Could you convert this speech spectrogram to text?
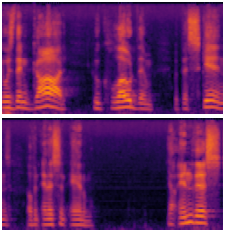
It was then God who clothed them with the skins of an innocent animal. Now, in this,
